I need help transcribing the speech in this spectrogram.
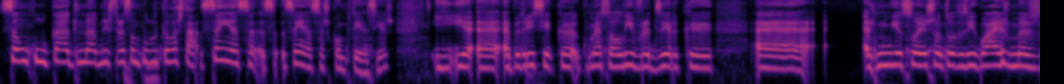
são colocados na administração pública, lá está, sem, essa, sem essas competências. E, e a, a Patrícia começa o livro a dizer que as nomeações são todas iguais, mas,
